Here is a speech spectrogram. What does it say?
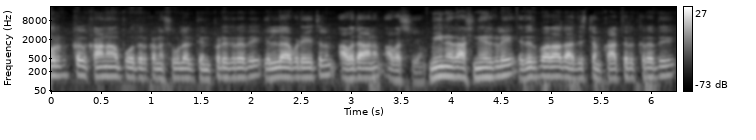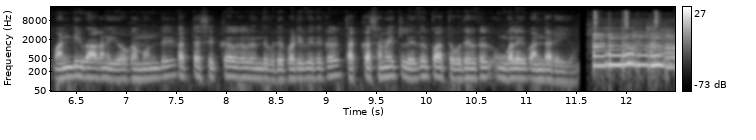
பொருட்கள் காணா போவதற்கான சூழல் தென்படுகிறது. எல்லா விடயத்திலும் அவதானம் அவசியம். மீனராசி நேர்களே எதிர்பாராத அதிர்ஷ்டம் காத்திருக்கிறது. வண்டி வாகன யோகம் உண்டு. சட்ட சிக்கல்களிலிருந்து விடுபடுவீர்கள். தக்க சமயத்தில் எதிர்பார்த்த உதவிகள் உங்களை வந்தடையும்.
